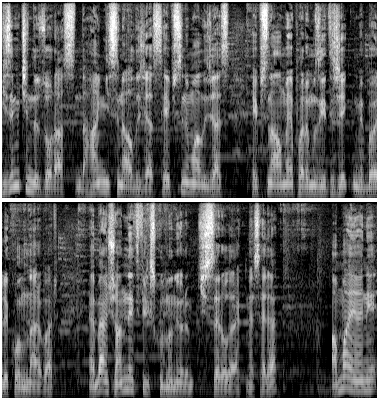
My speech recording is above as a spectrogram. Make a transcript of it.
Bizim için de zor aslında. Hangisini alacağız? Hepsini mi alacağız? Hepsini almaya paramız yetecek mi? Böyle konular var. Yani ben şu an Netflix kullanıyorum kişisel olarak mesela. Ama yani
